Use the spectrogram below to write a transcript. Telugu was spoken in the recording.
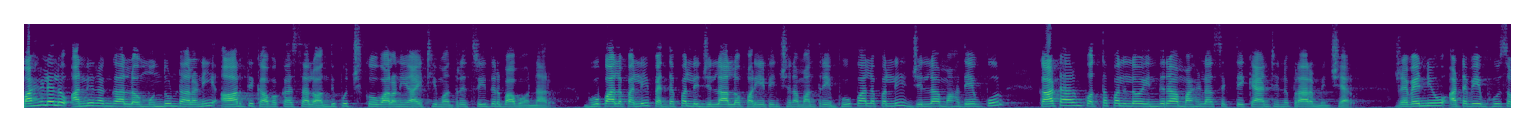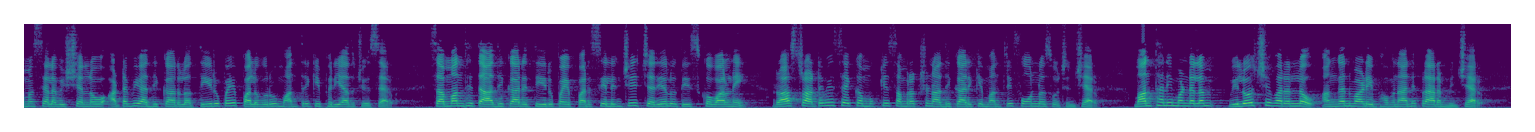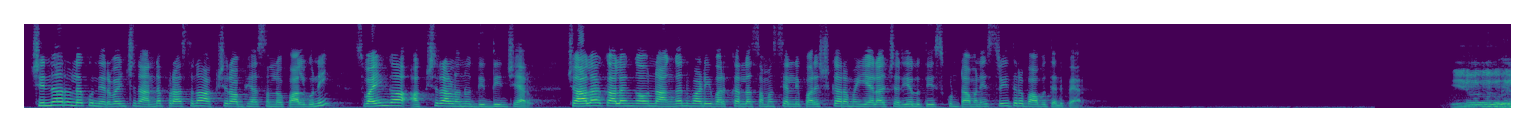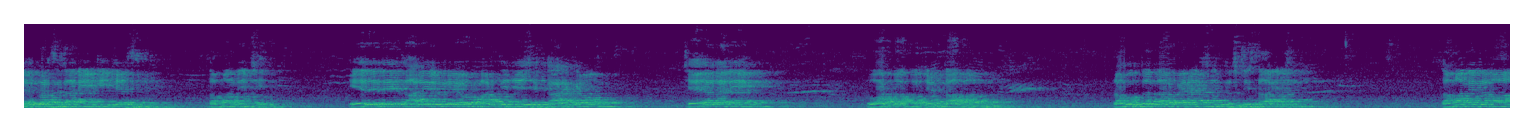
మహిళలు అన్ని రంగాల్లో ముందుండాలని ఆర్థిక అవకాశాలు అందిపుచ్చుకోవాలని ఐటీ మంత్రి శ్రీధర్ బాబు అన్నారు. భూపాలపల్లి పెద్దపల్లి జిల్లాల్లో పర్యటించిన మంత్రి భూపాలపల్లి జిల్లా మహదేవ్పూర్ కాటారం కొత్తపల్లిలో ఇందిరా మహిళా శక్తి క్యాంటీన్ను ప్రారంభించారు. రెవెన్యూ అటవీ భూ సమస్యల విషయంలో అటవీ అధికారుల తీరుపై పలువురు మంత్రికి ఫిర్యాదు చేశారు. సంబంధిత అధికారి తీరుపై పరిశీలించి చర్యలు తీసుకోవాలని రాష్ట్ర అటవీశాఖ ముఖ్య సంరక్షణ అధికారికి మంత్రి ఫోన్లో సూచించారు. మంథని మండలం విలోచివరంలో అంగన్వాడీ భవనాన్ని ప్రారంభించారు. చిన్నారులకు నిర్వహించిన అన్నప్రాసన అక్షరాభ్యాసంలో పాల్గొని స్వయంగా అక్షరాలను దిద్దించారు. చాలా కాలంగా ఉన్న అంగన్వాడీ వర్కర్ల సమస్యల్ని పరిష్కారమయ్యేలా చర్యలు తీసుకుంటామని శ్రీధరబాబు తెలిపారు. ఈరోజు హెల్పర్స్ కానీ టీచర్స్ సంబంధించి ఏదైతే ఖాళీలు ఉన్నాయో భర్తీ చేసే కార్యక్రమం చేయాలని వారు మాకు చెప్తా ఉన్నారు ప్రభుత్వం దానిపైన దృష్టి సారించి సంబంధిత మా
